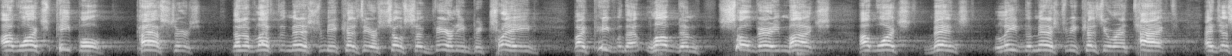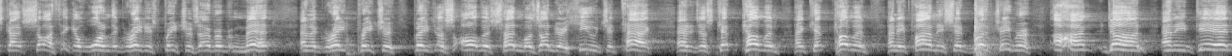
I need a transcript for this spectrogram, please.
I've watched people, pastors, that have left the ministry because they are so severely betrayed by people that loved them so very much. I've watched men leave the ministry because they were attacked and just got so. I think of one of the greatest preachers I've ever met and a great preacher, but he just all of a sudden was under a huge attack and it just kept coming and kept coming. And he finally said, Brother Trieber, I'm done. And he did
